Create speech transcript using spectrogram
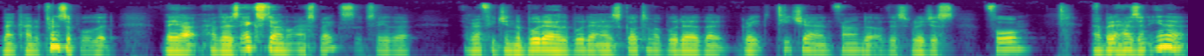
that kind of principle that they are, have those external aspects of, say, the refuge in the Buddha, the Buddha as Gautama Buddha, the great teacher and founder of this religious form, uh, but it has an inner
